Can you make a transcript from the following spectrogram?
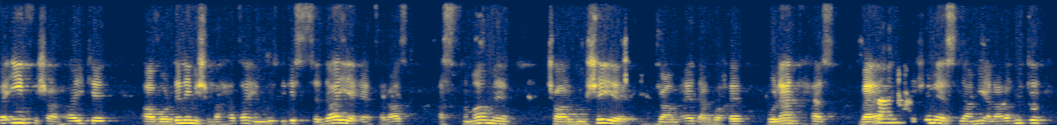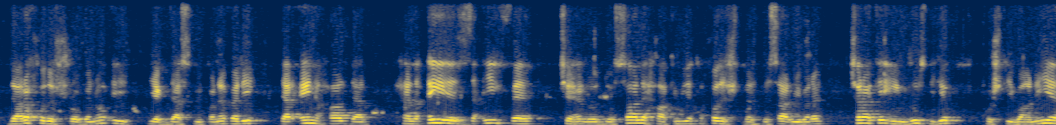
و این فشارهایی که آورده نمیشه و حتی امروز دیگه صدای اعتراض از تمام چارگوشه جامعه در واقع بلند هست و بله. رژیم اسلامی علیرغم که داره خودش رو به نوعی یک دست می‌کنه ولی در عین حال در حلقه ضعیف چهل و دو سال حاکمیت خودش به- به سر می‌بره چرا که امروز دیگه پشتیبانی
